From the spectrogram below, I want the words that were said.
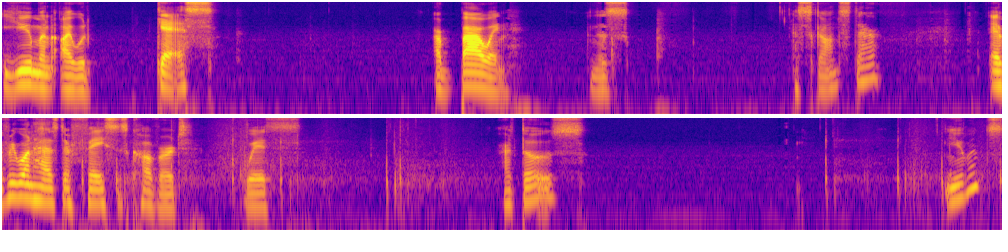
Human, I would guess, are bowing. And there's a sconce there? Everyone has their faces covered with... Are those... Humans?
